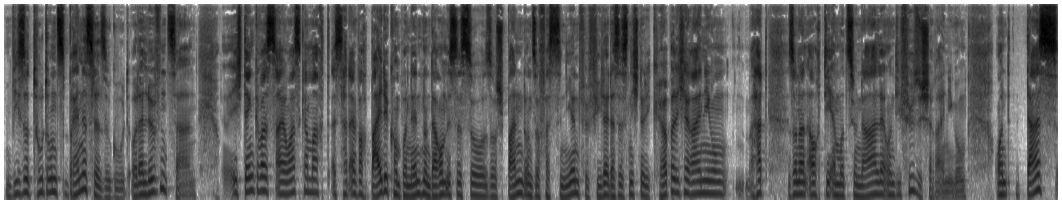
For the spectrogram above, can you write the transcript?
wieso tut uns Brennnessel so gut oder Löwenzahn? Ich denke, was Ayahuasca macht, es hat einfach beide Komponenten und darum ist es so, so spannend und so faszinierend für viele, dass es nicht nur die körperliche Reinigung hat, sondern auch die emotionale und die physische Reinigung. Und das,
